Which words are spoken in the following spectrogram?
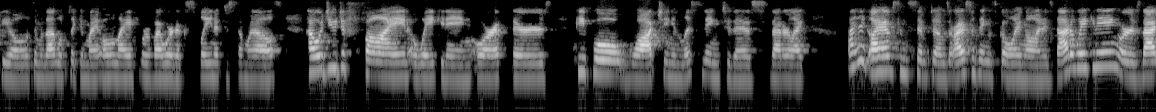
feels and what that looks like in my own life, or if I were to explain it to someone else, how would you define awakening? Or if there's people watching and listening to this that are like, I think I have some symptoms or I have some things going on. Is that awakening or is that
